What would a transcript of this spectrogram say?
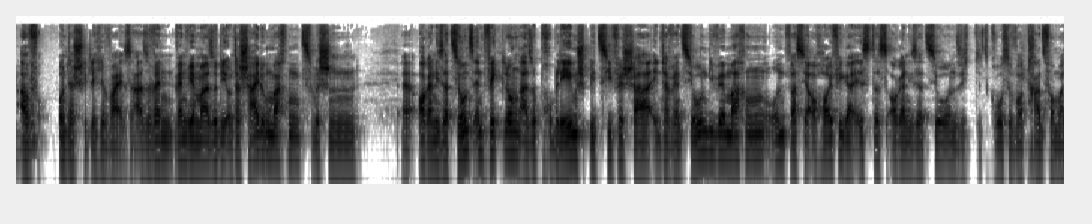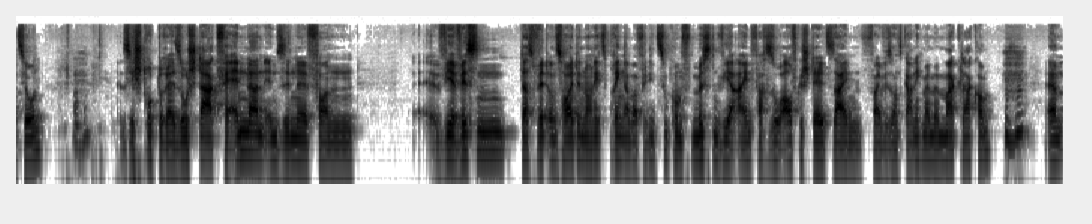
auf unterschiedliche Weise. Also wenn, wenn wir mal so die Unterscheidung machen zwischen äh, Organisationsentwicklung, also problemspezifischer Interventionen, die wir machen und was ja auch häufiger ist, dass Organisationen sich, das große Wort Transformation, mhm. sich strukturell so stark verändern im Sinne von, äh, wir wissen, das wird uns heute noch nichts bringen, aber für die Zukunft müssen wir einfach so aufgestellt sein, weil wir sonst gar nicht mehr mit dem Markt klarkommen. Mhm. Ähm,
